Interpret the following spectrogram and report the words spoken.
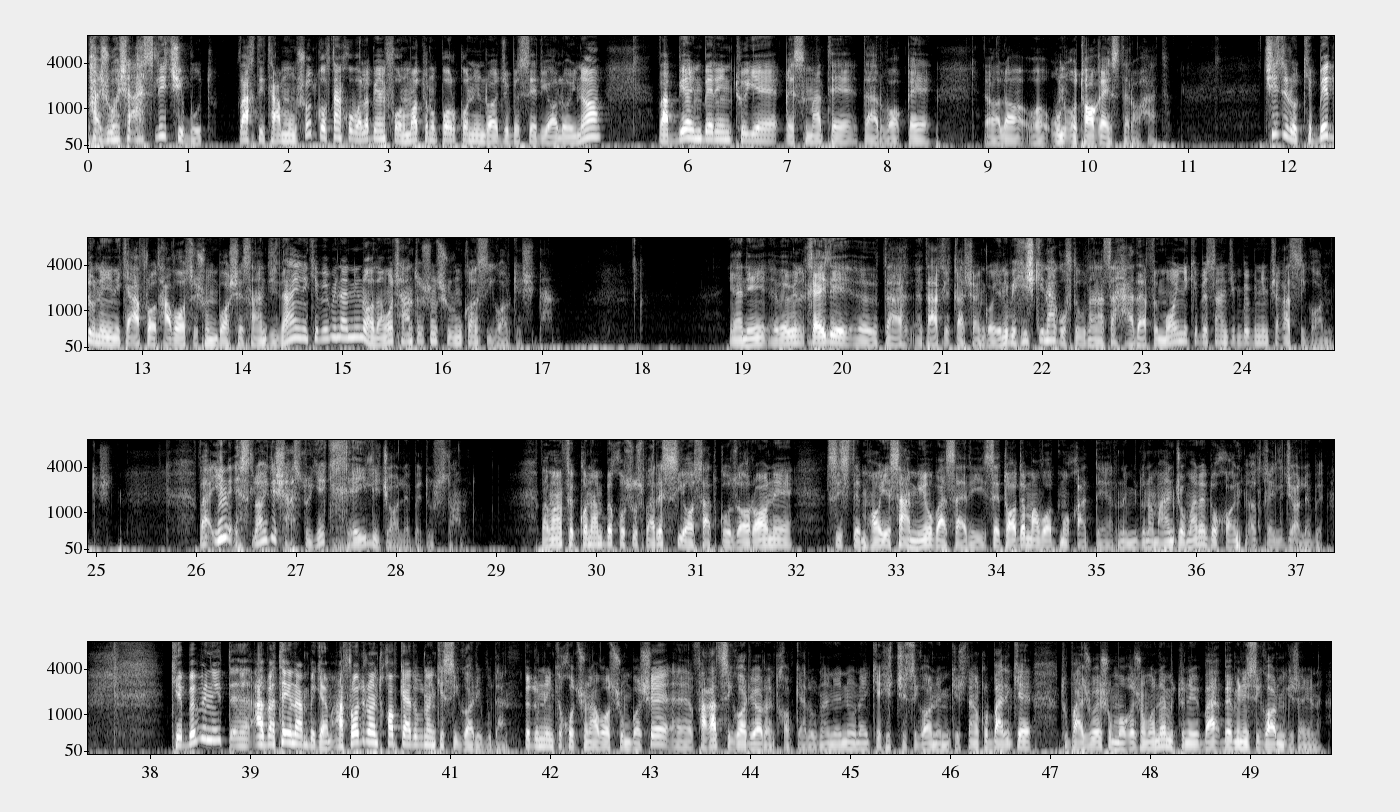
پژوهش اصلی چی بود؟ وقتی تموم شد گفتن خب حالا بیاین فرماتون رو پر کنین راجع به سریال و اینا و بیاین برین توی قسمت در واقع حالا اون اتاق استراحت. چیزی رو که بدون اینه که افراد حواسشون باشه سنجیدن اینه که ببینن این آدما چند تاشون شروع کن سیگار کشیدن. یعنی ببین خیلی تحقیق قشنگه. یعنی به هیچکی نگفته بودن. اصلا هدف ما اینه که بسنجیم ببینیم چقدر سیگار می‌کشید و این اسلاید 61 خیلی جالبه دوستان. و من فکر کنم به خصوص برای سیاستگزاران سیستم های سمی و بسری ستاد مواد مخدر نمی‌دونم انجمن دخانیات خیلی جالبه. که ببینید البته اینم بگم افرادی رو انتخاب کرده بودن که سیگاری بودن. بدون اینکه خودشون حواسشون باشه فقط سیگاری رو انتخاب کرده بودن. یعنی اونایی که هیچی سیگار نمیکشیدن. خب برای اینکه تو پژوهش اون موقع شما نمی‌تونی ببینی سیگار می‌کشن یا نه.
